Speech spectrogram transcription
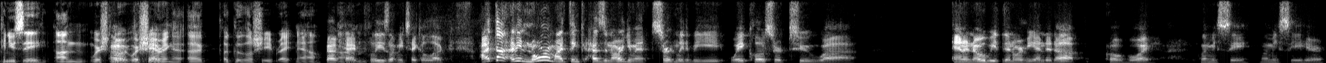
Can you see on we're we're, we're sharing a, a, a, Google sheet right now? Okay, um, please let me take a look. I thought I mean Norm I think has an argument certainly to be way closer to uh Anunoby than where he ended up. Oh boy. Let me see. Let me see here.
